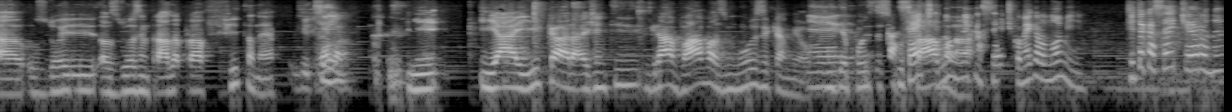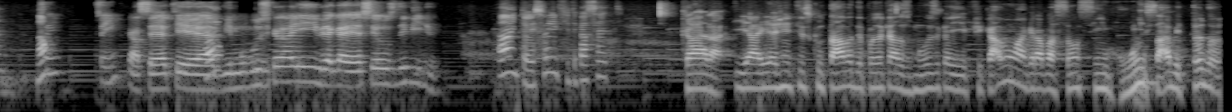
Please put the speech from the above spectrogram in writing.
ah, os dois, as duas entradas para fita, né, Vitrola. e, e aí, cara, a gente gravava as músicas, meu, É, e depois Cassete? escutava... Não, não é cassete. Como é que era o nome? Fita cassete era, né? Não? Sim, cassete é Ah. de música e VHS é os de vídeo. Ah, então é isso aí, fita cassete. Cara, e aí a gente escutava depois aquelas músicas e ficava uma gravação assim ruim, sabe? Tudo.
